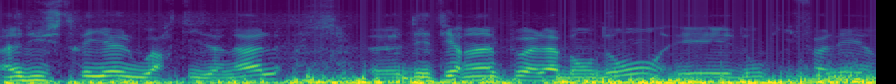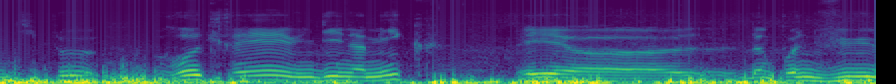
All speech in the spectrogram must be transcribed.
industrielles ou artisanales, euh, des terrains un peu à l'abandon et donc il fallait un petit peu recréer une dynamique et euh, d'un point de vue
